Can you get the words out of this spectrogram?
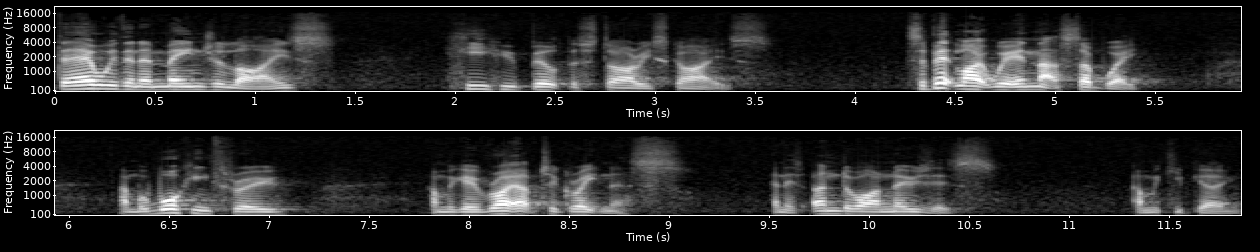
There within a manger lies he who built the starry skies. It's a bit like we're in that subway and we're walking through and we go right up to greatness and it's under our noses and we keep going.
